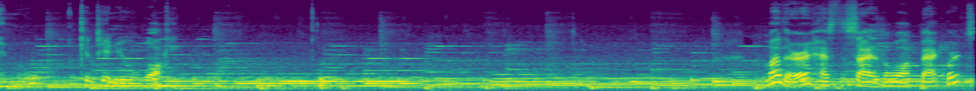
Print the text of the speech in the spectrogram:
and we'll continue walking. Mother has decided to walk backwards.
